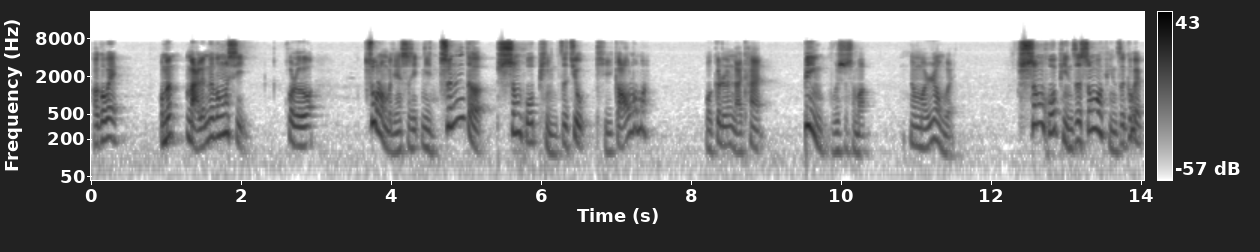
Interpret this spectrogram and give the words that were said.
好，各位，我们买了那东西，或者说做了某件事情，你真的生活品质就提高了吗？我个人来看，并不是什么那么认为。生活品质，生活品质，各位，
